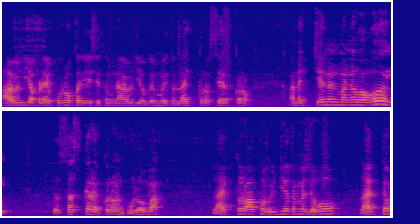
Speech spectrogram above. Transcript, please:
આ વીડિયો આપણે પૂરો કરીએ છીએ. તમને આ વીડિયો ગમ્યો હોય તો લાઈક કરો શેર કરો. અને ચેનલમાં નવા હોય તો સબસ્ક્રાઈબ કરો ભૂલોમાં. લાઈક કરો. આખો વીડિયો તમે જુઓ લાઈક તો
